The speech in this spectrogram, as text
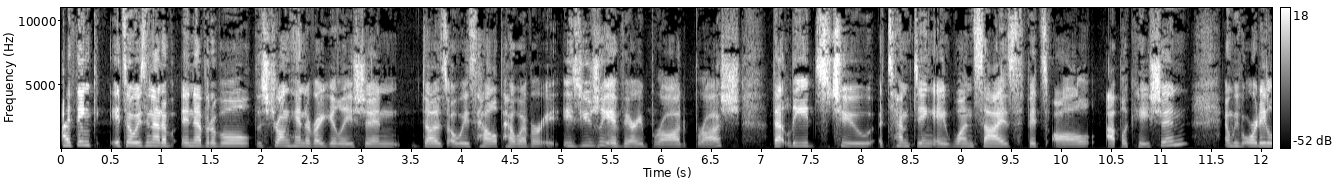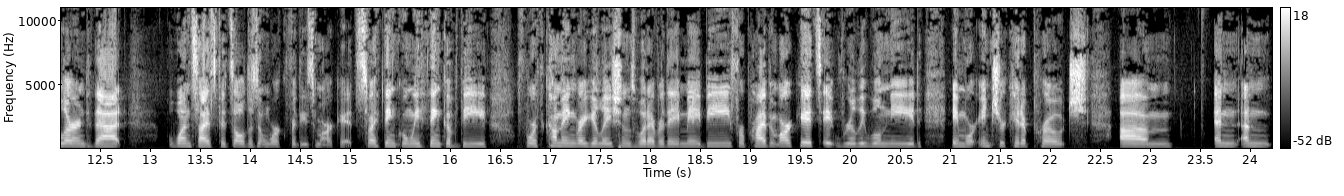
I think it's always ine- inevitable. The strong hand of regulation does always help. However, it is usually a very broad brush that leads to attempting a one size fits all application. And we've already learned that one size fits all doesn't work for these markets. So I think when we think of the forthcoming regulations, whatever they may be for private markets, it really will need a more intricate approach um, and and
